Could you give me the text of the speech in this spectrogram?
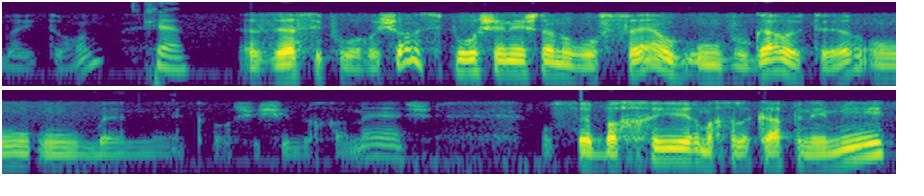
בעיתון. כן. אז זה הסיפור הראשון. הסיפור השני, יש לנו רופא, הוא, הוא מבוגר יותר, הוא, הוא בן 65, רופא בכיר, מחלקה פנימית,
